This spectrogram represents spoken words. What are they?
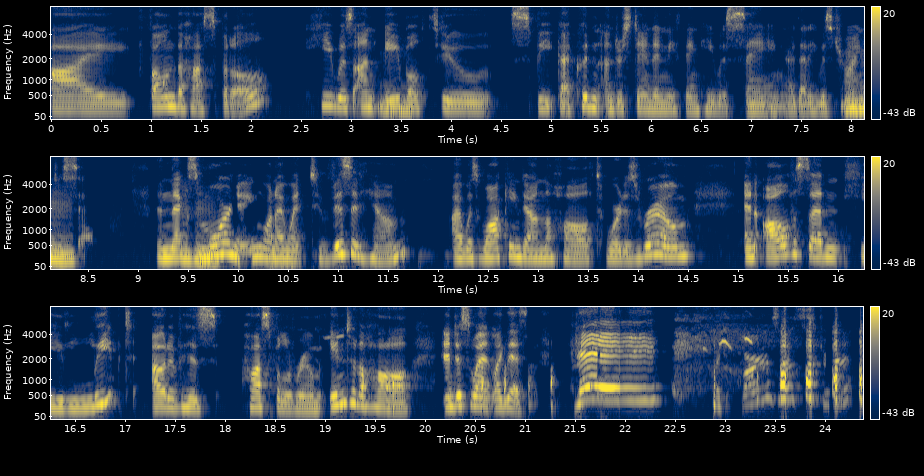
I phoned the hospital. He was unable mm-hmm. to speak. I couldn't understand anything he was saying or that he was trying mm-hmm. to say. The next mm-hmm. morning, when I went to visit him, I was walking down the hall toward his room, and all of a sudden, he leaped out of his hospital room into the hall and just went like this hey! Like arms outstretched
